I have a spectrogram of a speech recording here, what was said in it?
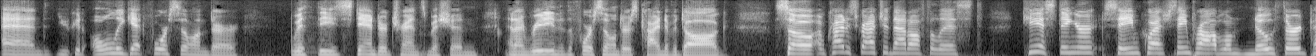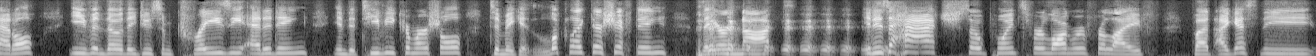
and you could only get four cylinder with the standard transmission. And I'm reading that the four cylinder is kind of a dog. So I'm kind of scratching that off the list. Kia Stinger, same question, same problem. No third pedal, even though they do some crazy editing in the TV commercial to make it look like they're shifting. They are not. it is a hatch, so points for long roof for life. But I guess the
